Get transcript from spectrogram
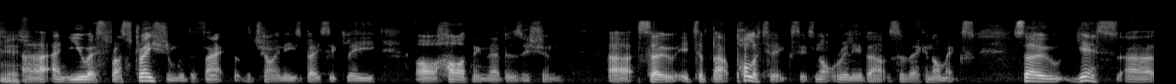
yes. uh, and U.S. frustration with the fact that the Chinese basically are hardening their position. Uh, so it's about politics. It's not really about sort of economics. So yes, uh,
